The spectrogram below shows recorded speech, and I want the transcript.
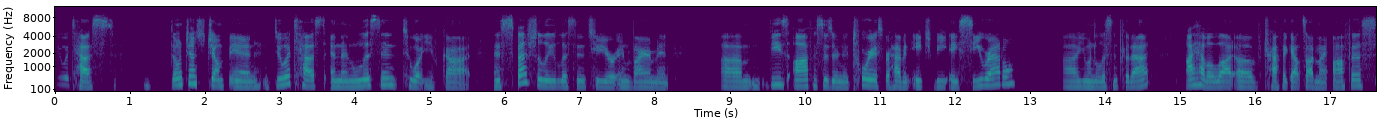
do a test. Don't just jump in. Do a test and then listen to what you've got, and especially listen to your environment. Um, these offices are notorious for having HVAC rattle. Uh, you want to listen for that. I have a lot of traffic outside my office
